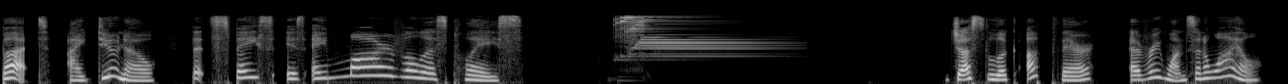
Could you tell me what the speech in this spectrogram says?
But I do know that space is a marvelous place. Just look up there every once in a while.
